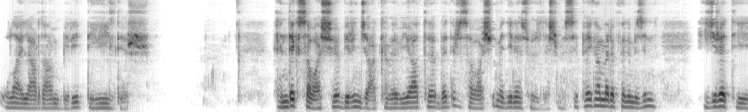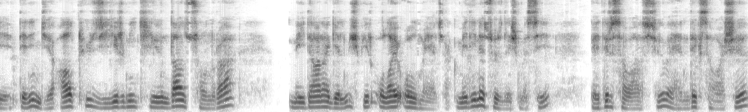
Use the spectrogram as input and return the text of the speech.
olaylardan biri değildir? Hendek Savaşı, 1. Akabe Biatı, Bedir Savaşı, Medine Sözleşmesi. Peygamber Efendimizin hicreti denince 622 yılından sonra meydana gelmiş bir olay olmayacak. Medine Sözleşmesi, Bedir Savaşı ve Hendek Savaşı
